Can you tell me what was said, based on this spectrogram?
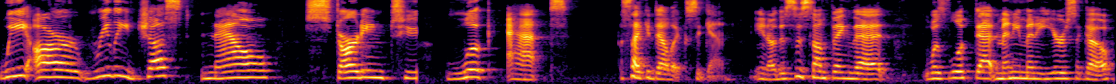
We are really just now starting to look at psychedelics again. You know, this is something that was looked at many, many years ago,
